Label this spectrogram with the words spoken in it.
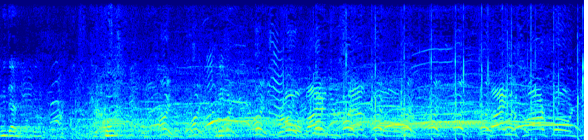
with them. Go. Oi, oi, oi, oi. Bro, buy a new cell phone. Buy a new smartphone, G.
